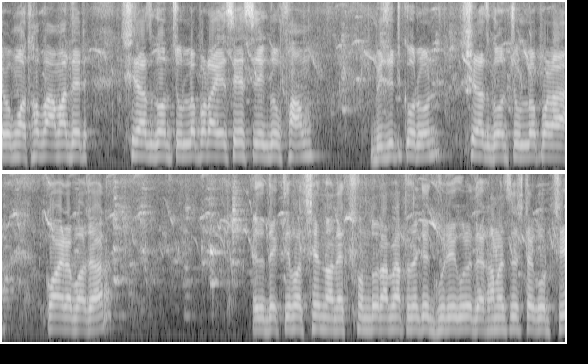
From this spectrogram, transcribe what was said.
এবং অথবা আমাদের সিরাজগঞ্জ চুল্লাপাড়া এসে এস এগ্রো ফার্ম ভিজিট করুন সিরাজগঞ্জ চুল্লাপাড়া কয়রা বাজার। যে দেখতে পাচ্ছেন অনেক সুন্দর, আমি আপনাদেরকে ঘুরে ঘুরে দেখানোর চেষ্টা করছি।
